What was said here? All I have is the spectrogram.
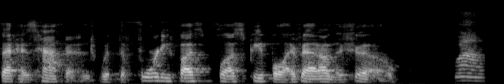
that has happened with the 40 plus people I've had on the show. Wow.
